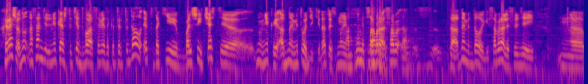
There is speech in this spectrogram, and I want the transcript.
Хорошо, ну на самом деле, мне кажется, что те два совета, которые ты дал, это такие большие части, ну, некой одной методики, да, то есть мы собра... Собра... Да. да, одной методологии. Собрали с людей, э,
